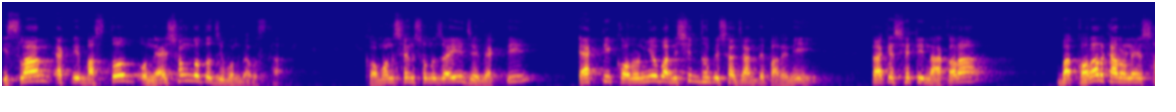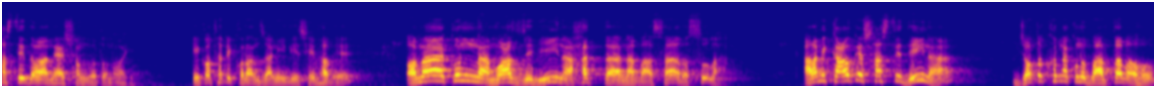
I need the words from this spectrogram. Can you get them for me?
ইসলাম একটি বাস্তব ও ন্যায়সঙ্গত জীবন ব্যবস্থা। কমন সেন্স অনুযায়ী যে ব্যক্তি একটি করণীয় বা নিষিদ্ধ বিষয় জানতে পারেনি, তাকে সেটি না করা বা করার কারণে শাস্তি দেওয়া ন্যায়সঙ্গত নয়। এ কথাটি কোরআন জানিয়ে দিয়েছে এভাবে অমাকুন্না মোয়াজিবিনা হাত্তা না বাসা রসুলা। আর আমি কাউকে শাস্তি দেই না যতক্ষণ না কোনো বার্তাবাহক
